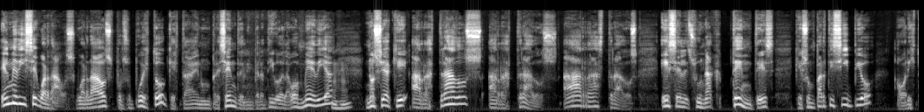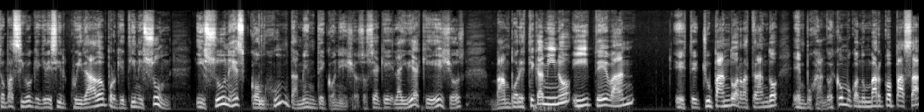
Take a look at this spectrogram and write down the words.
él me dice guardaos. Guardaos, por supuesto, que está en un presente, el imperativo de la voz media. No sea que arrastrados, arrastrados, arrastrados. Es el sunactentes, que es un participio aoristo pasivo que quiere decir cuidado porque tiene sun. Y sun es conjuntamente con ellos. O sea que la idea es que ellos van por este camino y te van este, chupando, arrastrando, empujando. Es como cuando un barco pasa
